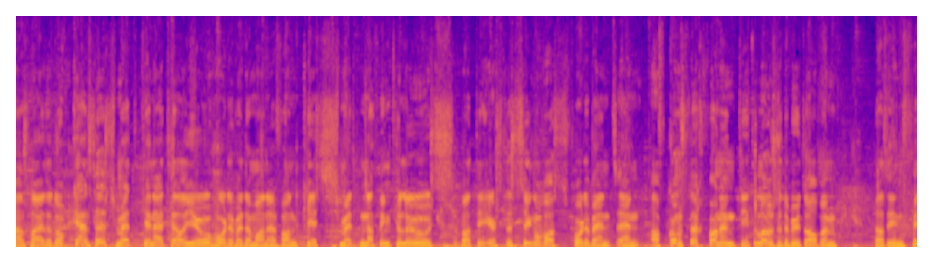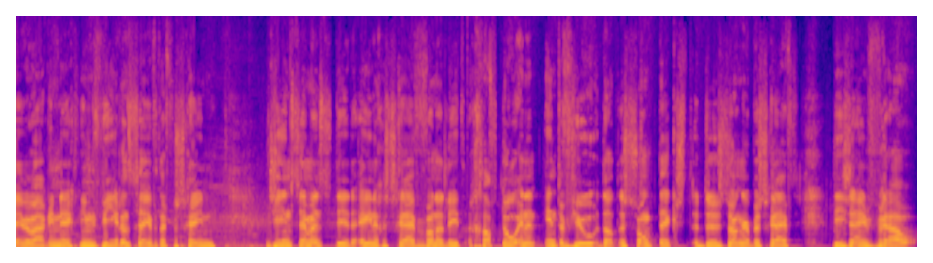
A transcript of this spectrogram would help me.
Aansluitend op Kansas met Can I Tell You... hoorden we de mannen van Kiss met Nothing to Lose... wat de eerste single was voor de band... en afkomstig van hun titeloze debuutalbum... dat in februari 1974 verscheen. Gene Simmons, die de enige schrijver van het lied... gaf toe in een interview dat de songtekst de zanger beschrijft... die zijn vrouw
